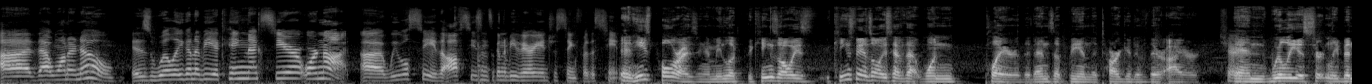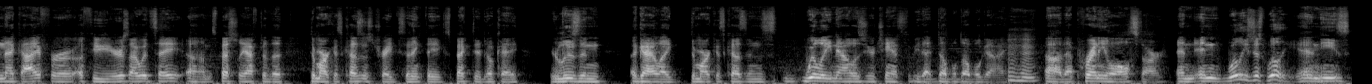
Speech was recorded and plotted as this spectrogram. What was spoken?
uh, that want to know is Willie going to be a king next year or not? Uh, we will see. The offseason is going to be very interesting for this team. And he's polarizing. I mean, look, the Kings always Kings fans always have that one player that ends up being the target of their ire. Sure. And Willie has certainly been that guy for a few years, I would say, um, especially after the Demarcus Cousins trade, because I think they expected, okay, you're losing a guy like Demarcus Cousins. Willie now is your chance to be that double double guy, Mm-hmm. uh, that perennial all star. And and Willie's just Willie, and he's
